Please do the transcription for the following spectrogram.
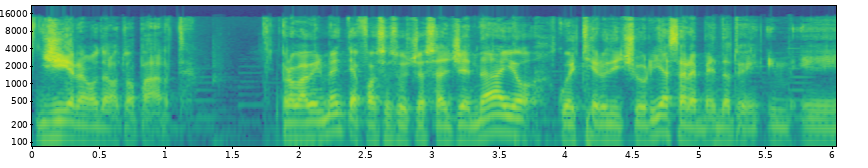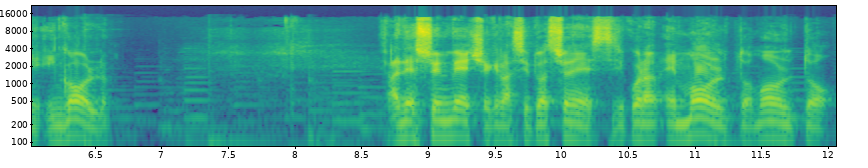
girano dalla tua parte. Probabilmente fosse successo a gennaio, quel tiro di Ciuria sarebbe andato in, in, in gol. Adesso invece che la situazione è, sicura, è molto molto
